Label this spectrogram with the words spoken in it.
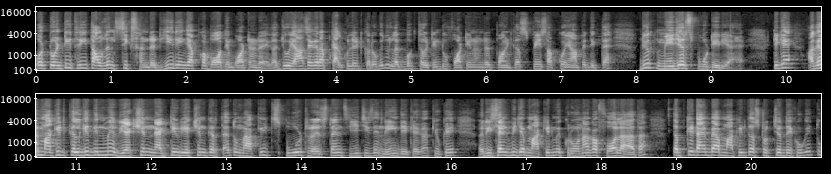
और twenty three thousand six hundred ये रेंज आपका बहुत इंपॉर्टेंट रहेगा। जो यहाँ से अगर आप कैलकुलेट करोगे तो लगभग थर्टीन टू फोर्टीन पॉइंट का स्पेस आपको यहाँ पे दिखता है, जो एक मेजर स्पोर्ट एरिया है। ठीक है? अगर मार्केट कल के दिन में रिएक्शन नेगेटिव रिएक्शन करता है तो मार्केट सपोर्ट रेजिस्टेंस ये चीज़ें नहीं देखेगा, क्योंकि रिसेंट भी जब मार्केट में कोरोना का फॉल आया था, तब के टाइम पे आप मार्केट का स्ट्रक्चर देखोगे तो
